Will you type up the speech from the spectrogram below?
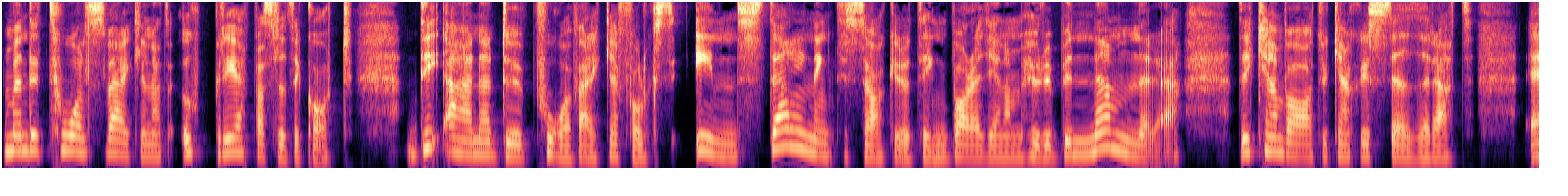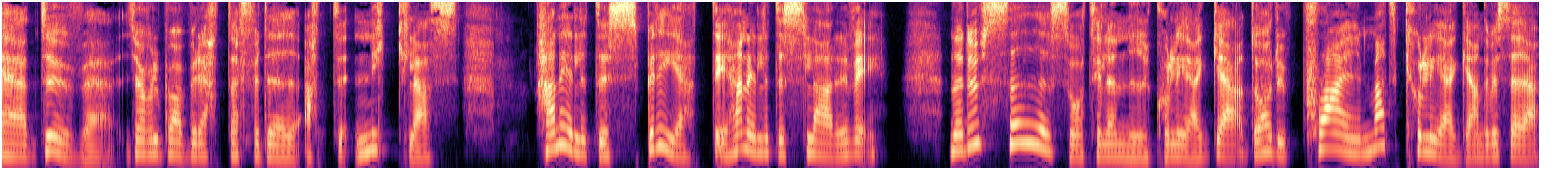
Men det tåls verkligen att upprepas lite kort. Det är när du påverkar folks inställning till saker och ting bara genom hur du benämner det. Det kan vara att du kanske säger att eh, du, eh, jag vill bara berätta för dig att Niklas, han är lite spretig, han är lite slarvig. När du säger så till en ny kollega, då har du primat kollegan, det vill säga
